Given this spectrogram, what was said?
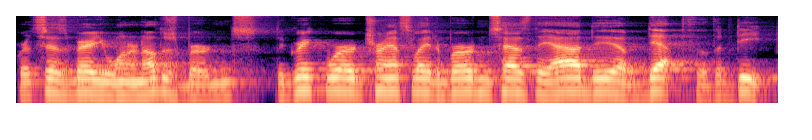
where it says, Bear you one another's burdens, the Greek word translated burdens has the idea of depth, of the deep.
